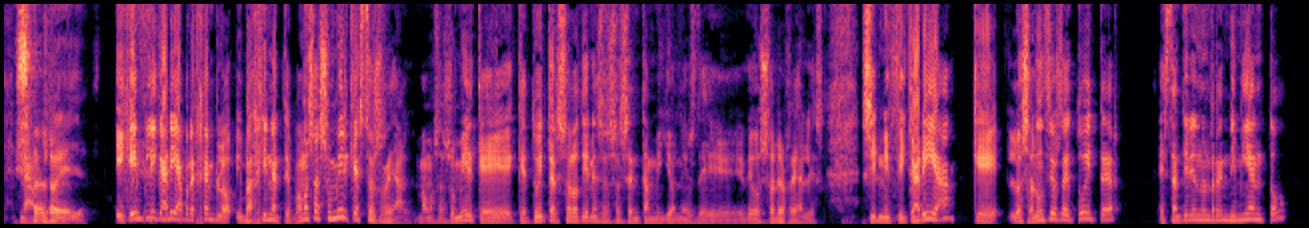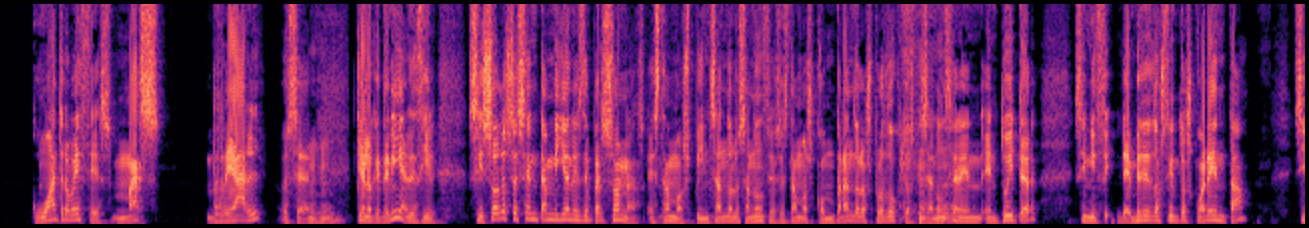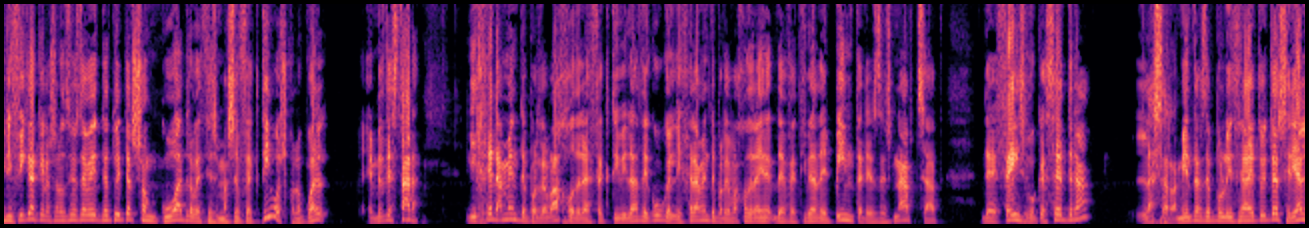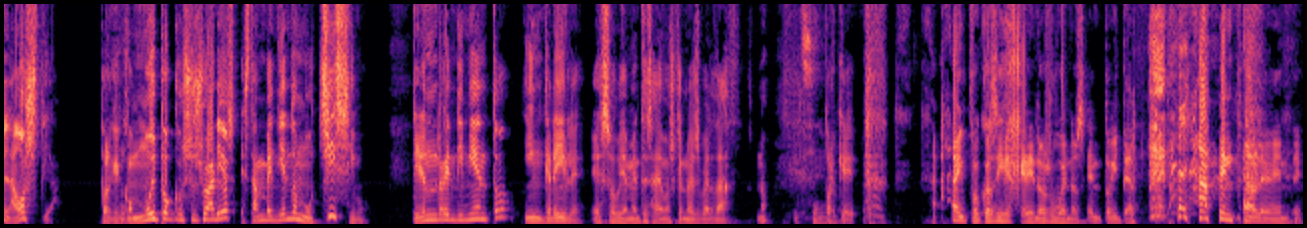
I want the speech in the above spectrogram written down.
Solo ellos. ¿Y qué implicaría, por ejemplo? Imagínate, vamos a asumir que esto es real. Vamos a asumir que, Twitter solo tiene esos 60 millones de, usuarios reales. Significaría que los anuncios de Twitter están teniendo un rendimiento cuatro veces más real, o sea, que lo que tenía. Es decir, si solo 60 millones de personas estamos pinchando los anuncios, estamos comprando los productos que se anuncian en, Twitter, en vez de 240, significa que los anuncios de, de Twitter son cuatro veces más efectivos, con lo cual, en vez de estar ligeramente por debajo de la efectividad de Google, ligeramente por debajo de la efectividad de Pinterest, de Snapchat, de Facebook, etcétera, las herramientas de publicidad de Twitter serían la hostia. Porque con muy pocos usuarios están vendiendo muchísimo. Tienen un rendimiento increíble. Eso obviamente sabemos que no es verdad, ¿no? Porque hay pocos ingenieros buenos en Twitter, lamentablemente.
